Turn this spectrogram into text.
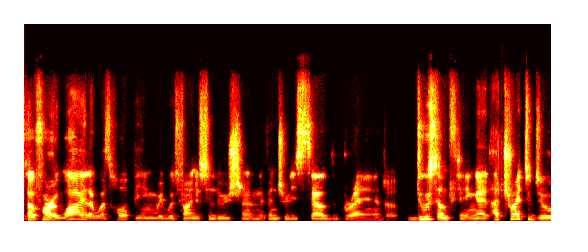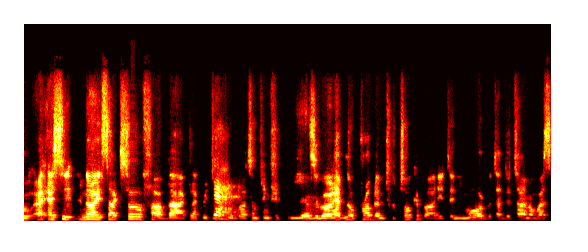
So for a while, I was hoping we would find a solution, eventually sell the brand or do something. I, I tried to do, I, I, see, no, it's like so far back, like we're talking yeah. about something 50 years ago. I have no problem to talk about it anymore. But at the time I was,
